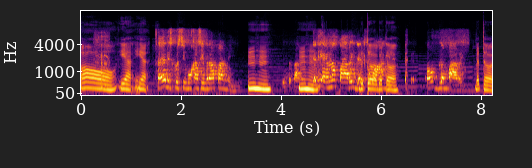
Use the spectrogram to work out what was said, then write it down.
Oh, iya, iya. Saya diskusi mau kasih berapa nih. Mm -hmm. Gitu kan. Mm -hmm. Jadi enak Pak Ari. Jadi betul, betul. Problem Pak Ari. Betul.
